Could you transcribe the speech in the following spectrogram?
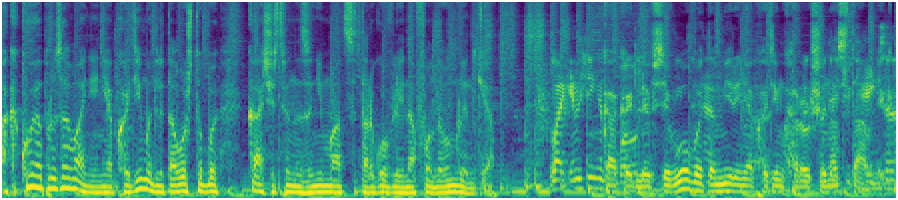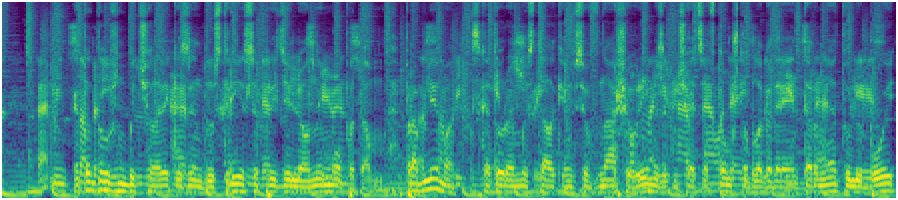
А какое образование необходимо для того, чтобы качественно заниматься торговлей на фондовом рынке? Как и для всего, в этом мире необходим хороший наставник. Это должен быть человек из индустрии с определенным опытом. Проблема, с которой мы сталкиваемся в наше время, заключается в том, что благодаря интернету любой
